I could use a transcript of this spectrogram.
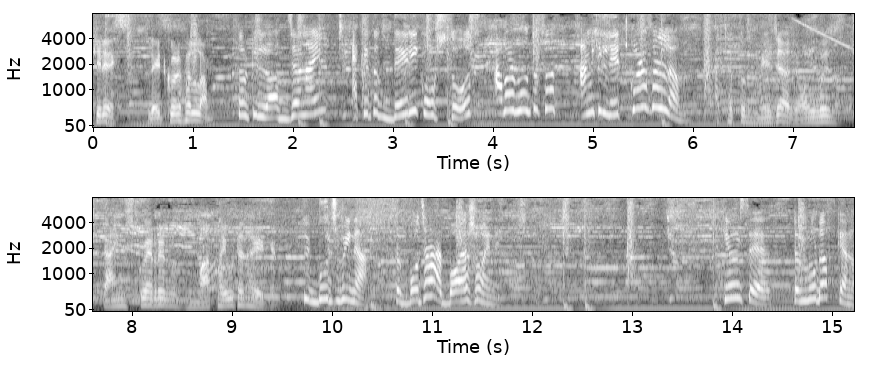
কিরে লেট করে ফেললাম? তোর কি লজ্জা নাই? একে তো দেরি করছোস। আবার বলতেছ আমি কি লেট করে ফেললাম? আচ্ছা তোর মেজাজ অলওয়েজ টাইম স্কোয়ারের মাথায় উঠে থাকে কেন? তুই বুঝবি না তোর বোঝার বয়স হয় না কি হয়েছে তোর মুড অফ কেন?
